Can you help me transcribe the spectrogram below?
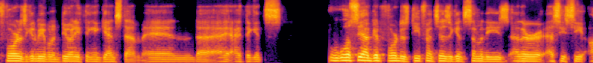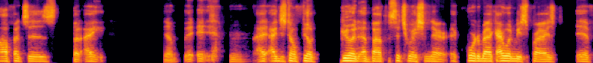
Florida's going to be able to do anything against them, and uh, I, I think it's we'll see how good Florida's defense is against some of these other SEC offenses. But I, you know, it, hmm, I, I, just don't feel good about the situation there at quarterback. I wouldn't be surprised if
